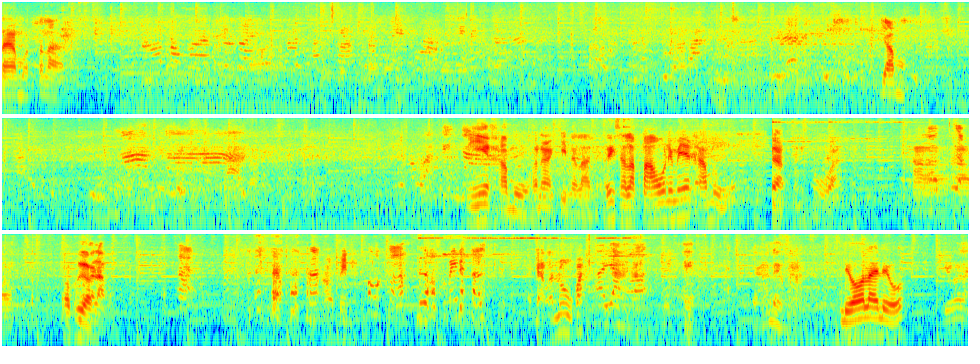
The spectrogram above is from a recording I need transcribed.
แล้วหมดตลาด ยำ นี่ขาหมูเขาน่ากินอะไรเฮ้ยซาลาเปานี่ไม่ใช่ขาหมูเปลือกทั้งถั่วเอาเอาเอาเผือกเอาเป็นพ่อคะรับไม่ได้อย่างละลูกปะอะอย่างละอย่างละหนึ่งเหลียวอะไรเหลียวเรียกว่าอะไร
